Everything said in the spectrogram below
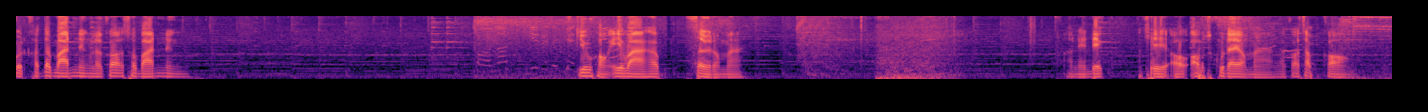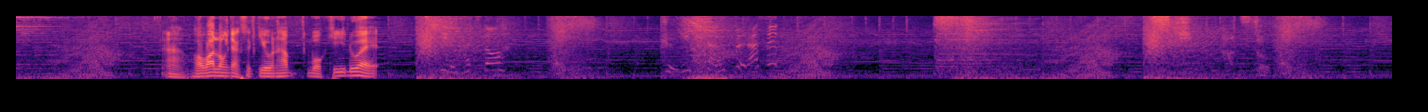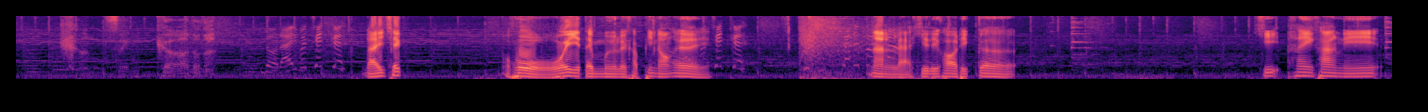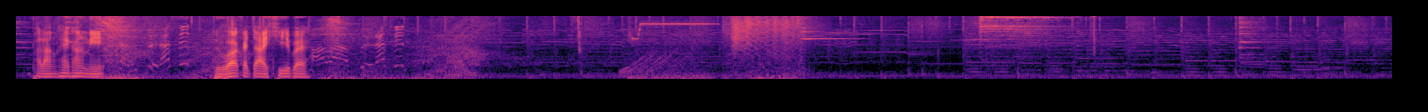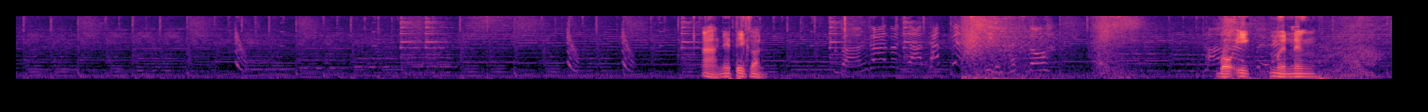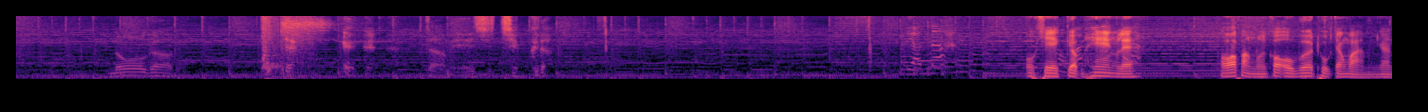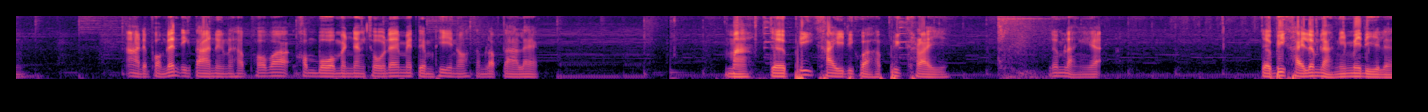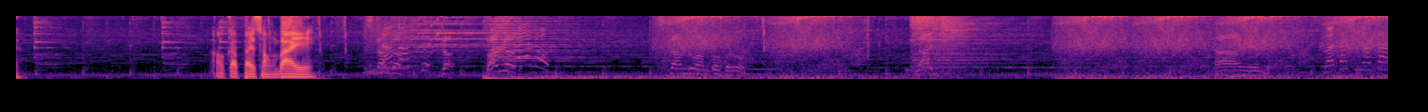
กดคัตเตร์บัสหนึ่งแล้วก็สบัสหนึ่งสกิลของเอวาครับ เสิร์ฟออกมาเอาในเด็กโอเค เอาออฟสกูไดออกมาแล้วก็ซับกองอ่าเพราะว่าลงจากสกิลนะครับ บวกขี้ด้วย ดเช็ค โอ้โห เต็มมือเลยครับพี่น้องเอ้ย นั่นแหละคิติคอทิกเกอร์คิให้ข้างนี้ พลังให้ข้างนี้ ถือว่ากระจายคีไป อ่านี่ตีก่อน โบอีกหมื่นหนึ่งโอเคเกือบแห้งเลย เพราะว่าฝั่งนู้นก็โอเวอร์ถูกจังหวะเหมือนกัน อ่าเดี๋ยวผมเล่นอีกตาหนึ่งนะครับ เพราะว่าคอมโบมันยังโชว์ได้ไม่เต็มที่เนาะสำหรับตาแรก มาเจอพี่ใครดีกว่าครับพี่ใคร เริ่มหลังเนี้ยเจอพี่ใครเริ่มหลังนี่ไม่ดีเลย เอากลับไปสองใบ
